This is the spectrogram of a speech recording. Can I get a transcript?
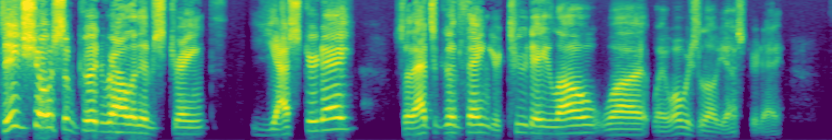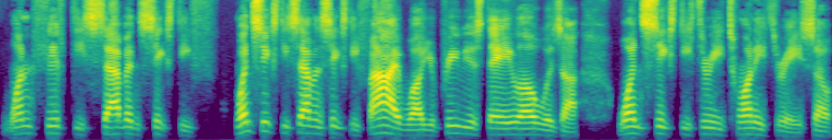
Did show some good relative strength yesterday. So that's a good thing. Your two day low was wait, what was your low yesterday? 157.60 167.65 while your previous day low was uh 163.23. So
